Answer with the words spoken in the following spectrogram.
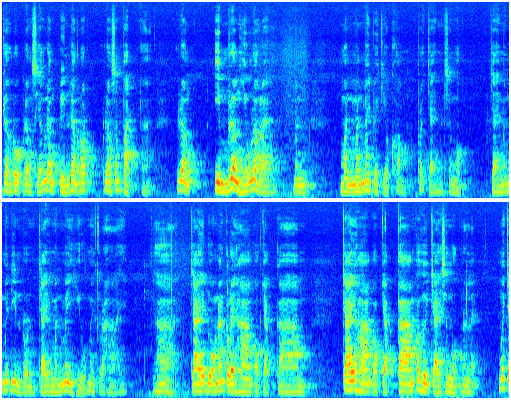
เรื่องรูปเรื่องเสียงเรื่องกลิ่นเรื่องรสเรื่องสัมผัสเรื่องอิ่มเรื่องหิวเรื่องอะไรมันมันมันไม่ไปเกี่ยวข้อง เพราะใจมันสงบ ใจมันไม่ดิ้นรนใจมันไม่หิวไม่กระหายใจดวงนั้นก็เลยห่างออกจากกาม ใจห่างออกจากกามก็คือใจสงบนั่นแหละ เมื่อใจ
